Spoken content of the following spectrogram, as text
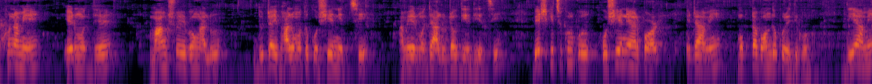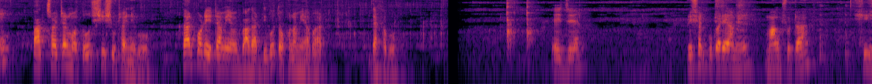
এখন আমি এর মধ্যে মাংস এবং আলু দুটাই ভালো মতো কষিয়ে নিচ্ছি। আমি এর মধ্যে আলুটাও দিয়ে দিয়েছি। বেশ কিছুক্ষণ কষিয়ে নেওয়ার পর এটা আমি মুখটা বন্ধ করে দিব। দিয়ে আমি পাঁচ ছয়টার মতো শীষ উঠাই নেব। তারপরে এটা আমি আমি বাগার দিব, তখন আমি আবার দেখাবো। এই যে প্রেশার কুকারে আমি মাংসটা শীষ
